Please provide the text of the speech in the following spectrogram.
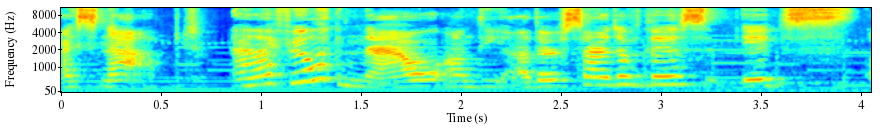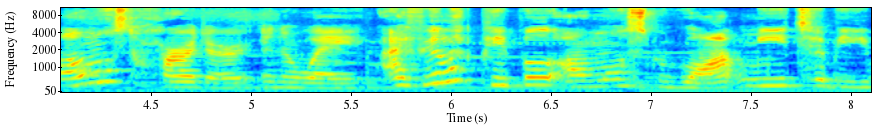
I snapped. And I feel like now on the other side of this, it's almost harder in a way. I feel like people almost want me to be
